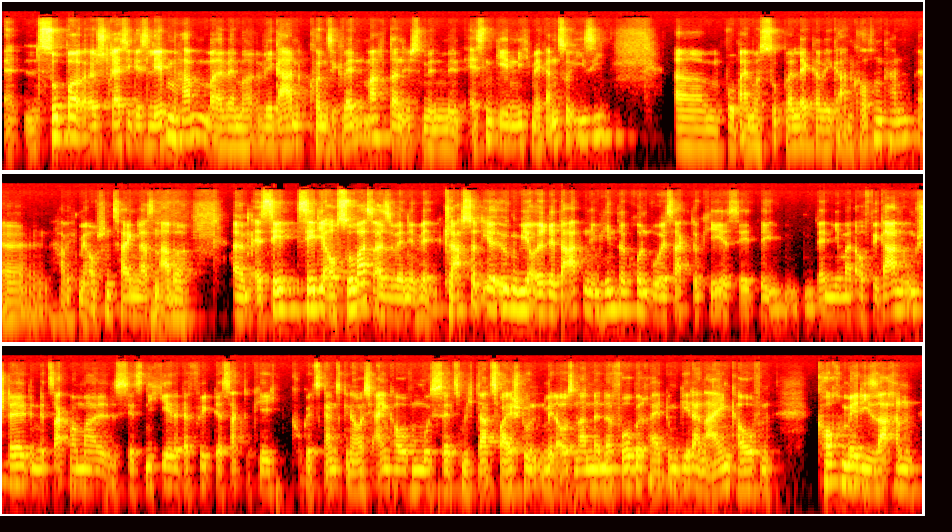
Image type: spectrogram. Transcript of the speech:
ein super äh, stressiges Leben haben, weil wenn man vegan konsequent macht, dann ist mit, mit Essen gehen nicht mehr ganz so easy. Ähm, wobei man super lecker vegan kochen kann, äh, habe ich mir auch schon zeigen lassen. Aber ähm, seht, seht ihr auch sowas? Also wenn ihr clustert ihr irgendwie eure Daten im Hintergrund, wo ihr sagt, okay, ihr seht, wenn jemand auf vegan umstellt und jetzt sagt man mal, ist jetzt nicht jeder der Freak, der sagt, okay, ich gucke jetzt ganz genau, was ich einkaufen muss, setze mich da zwei Stunden mit auseinander in der Vorbereitung, gehe dann einkaufen, koche mir die Sachen.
